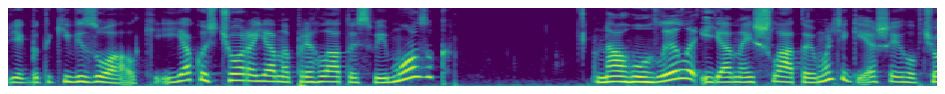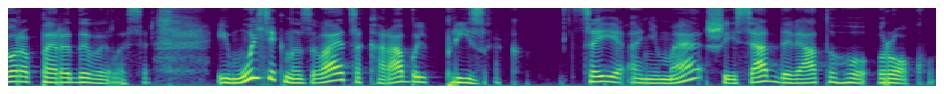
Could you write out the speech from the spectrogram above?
якби такі візуалки. І якось вчора я напрягла той свій мозок. Нагуглила, і я знайшла той мультик, і я ще його вчора передивилася. І мультик називається Корабль Призрак. Це є аніме 69-го року.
